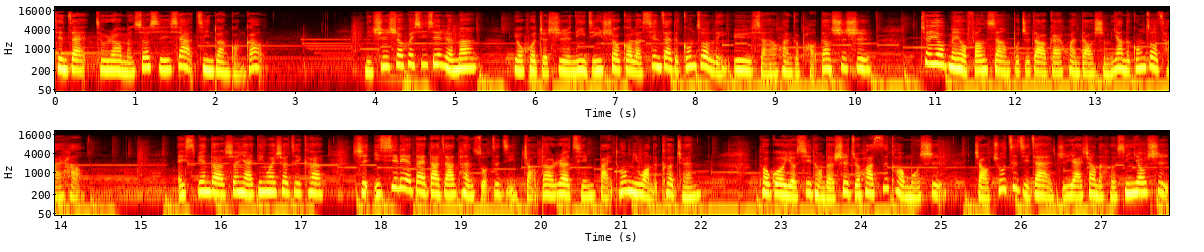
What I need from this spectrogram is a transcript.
现在就让我们休息一下，进一段广告。你是社会新鲜人吗？又或者是你已经受够了现在的工作领域，想要换个跑道试试，却又没有方向，不知道该换到什么样的工作才好？S 编的生涯定位设计课是一系列带大家探索自己、找到热情、摆脱迷惘的课程。透过有系统的视觉化思考模式，找出自己在职业上的核心优势。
